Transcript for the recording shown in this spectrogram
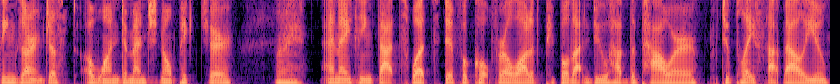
Things aren't just a one dimensional picture. Right. And I think that's what's difficult for a lot of people that do have the power to place that value.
